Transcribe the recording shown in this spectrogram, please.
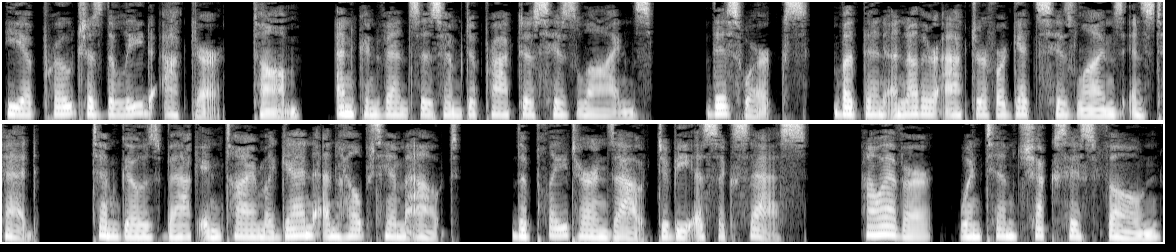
He approaches the lead actor, Tom, and convinces him to practice his lines. This works, but then another actor forgets his lines instead. Tim goes back in time again and helps him out. The play turns out to be a success. However, when Tim checks his phone,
